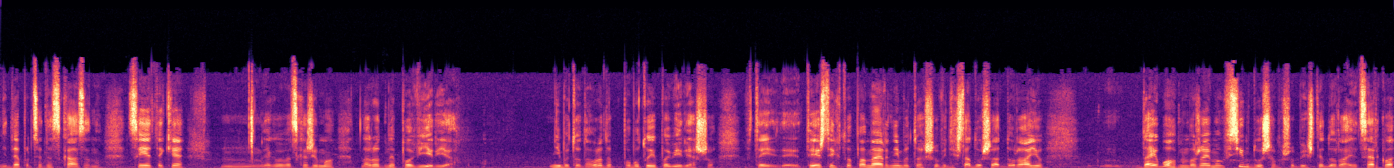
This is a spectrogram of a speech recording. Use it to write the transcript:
ніде про це не сказано. Це є таке, як би скажімо, народне повір'я. Нібито народне побутує повір'я, що в той е, тиждень, хто помер, нібито, що відійшла душа до раю. Дай Бог, ми бажаємо всім душам, щоб йшли до раю. Церква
